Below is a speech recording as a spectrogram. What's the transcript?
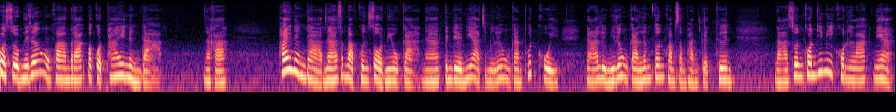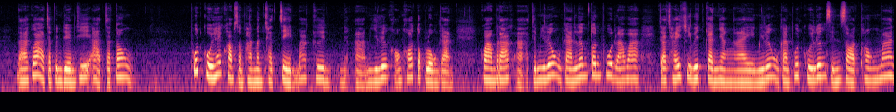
บทสรุปในเรื่องของความรักปรากฏไพ่หนึ่งดาบนะคะไพ่หนึ่งดาบนะสำหรับคนโสดมีโอกาสนะเป็นเดือนที่อาจจะมีเรื่องของการพูดคุยนะหรือมีเรื่องของการเริ่มต้นความสัมพันธ์เกิดขึ้น นะคะส่วนคนที่มีคนรักเนี่ยนะก็อาจจะเป็นเดือนที่อาจจะต้องพูดคุยให้ความสัมพันธ์มันชัดเจนมากขึ้นเนี่ยมีเรื่องของข้อตกลงกัน ความรักอาจจะมีเรื่องของการเริ่มต้นพูดแล้วว่า จะใช้ชีวิตกันยังไง มีเรื่องของการพูดคุยเรื่องสินสอดทองมั่น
